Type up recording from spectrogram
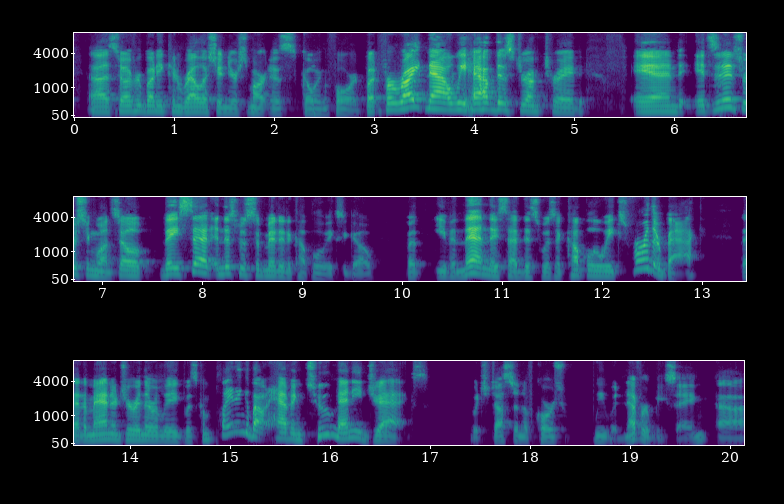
uh, so everybody can relish in your smartness going forward. But for right now, we have this drunk trade, and it's an interesting one. So they said, and this was submitted a couple of weeks ago, but even then, they said this was a couple of weeks further back that a manager in their league was complaining about having too many Jags, which Justin, of course, we would never be saying, uh,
